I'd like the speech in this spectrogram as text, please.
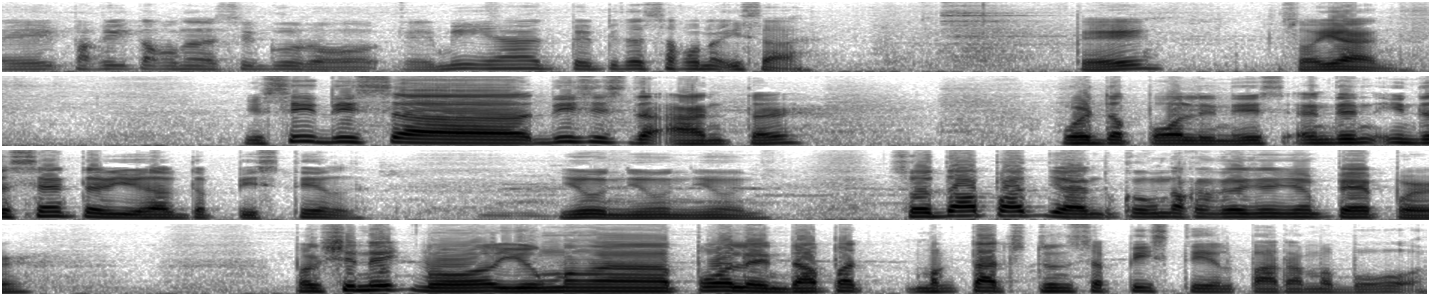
Eh, pakita ko na siguro. Eh, miyad, pipitas ako ng isa. Okay? So, yan. You see this, uh, this is the anther where the pollen is. And then in the center, you have the pistil. Yun, yun, yun. So, dapat yan, kung nakaganyan yung pepper, pag sinake mo, yung mga pollen, dapat mag-touch dun sa pistil para mabuo.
